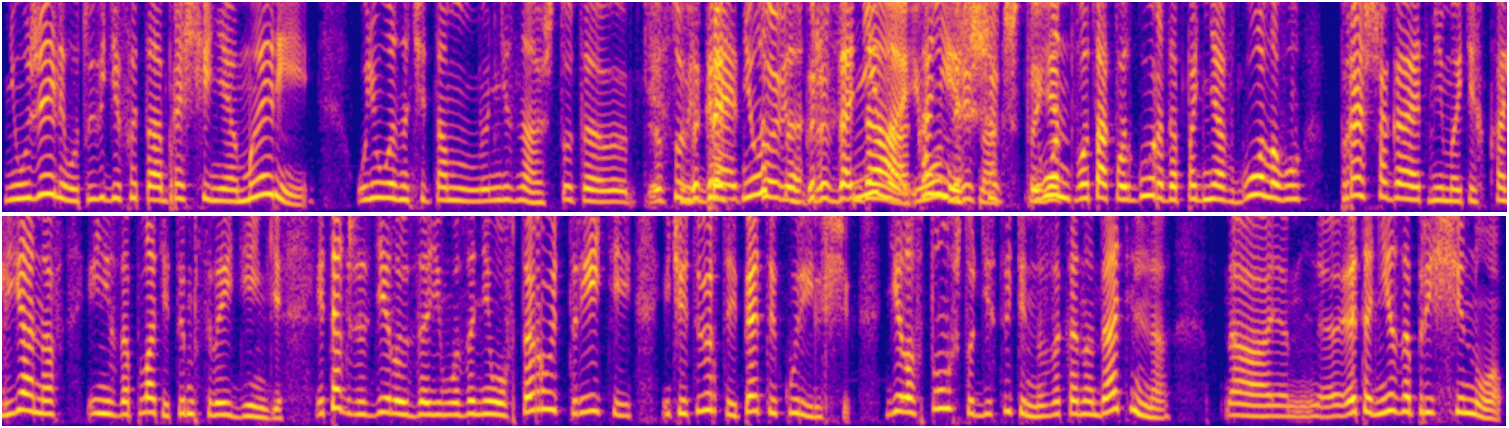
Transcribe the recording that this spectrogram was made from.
Неужели, вот увидев это обращение мэрии, у него, значит, там, не знаю, что-то совесть проснется. совесть гражданина, да, и конечно. он решит, что и я... он вот так вот города подняв голову, прошагает мимо этих кальянов и не заплатит им свои деньги. И также сделают за него, за него второй, третий и четвертый, и пятый курильщик. Дело в том, что действительно законодательно а, это не запрещено.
